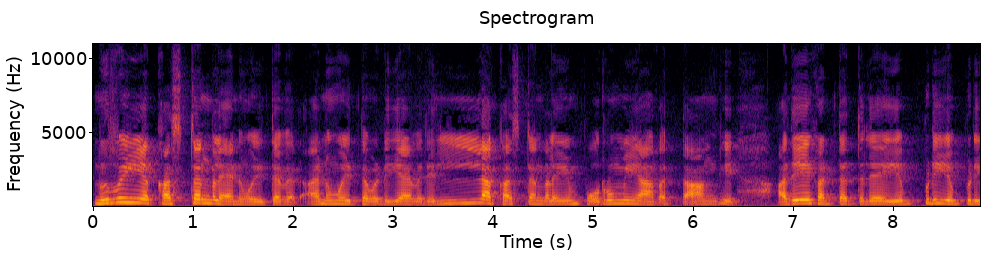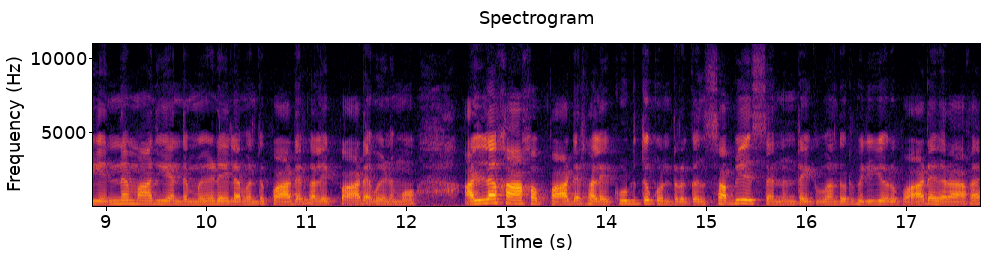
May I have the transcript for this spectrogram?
நிறைய கஷ்டங்களை அனுபவித்தவர். அனுபவித்தபடியே அவர் எல்லா கஷ்டங்களையும் பொறுமையாக தாங்கி அதே கட்டத்தில் எப்படி எப்படி என்ன மாதிரி அந்த மேடையில் வந்து பாடல்களை பாட வேணுமோ அழகாக பாடல்களை கொடுத்து கொண்டிருக்கும் சபேசன் இன்றைக்கு வந்து ஒரு பெரிய ஒரு பாடகராக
